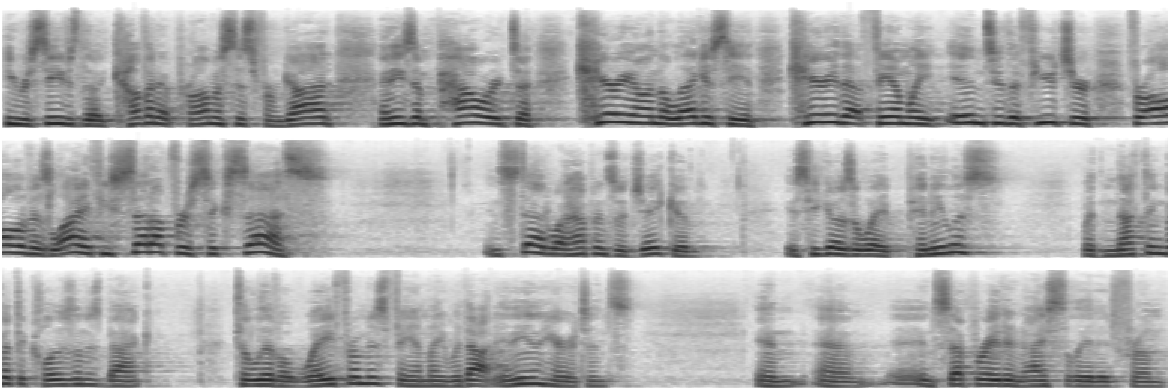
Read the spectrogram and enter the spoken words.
He receives the covenant promises from God. And he's empowered to carry on the legacy and carry that family into the future for all of his life. He's set up for success. Instead, what happens with Jacob is he goes away penniless, with nothing but the clothes on his back, to live away from his family without any inheritance, and, um, and separated and isolated from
